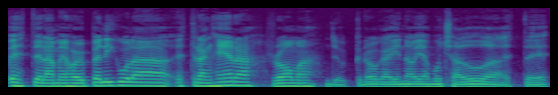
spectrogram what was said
este, la mejor película extranjera, Roma. Yo creo que ahí no había mucha duda. Este,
